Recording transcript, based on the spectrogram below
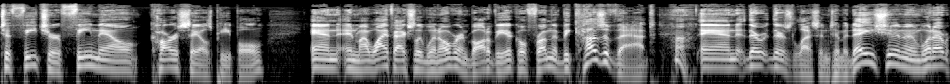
to feature female car salespeople. And and my wife actually went over and bought a vehicle from them because of that. And there there's less intimidation and whatever.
